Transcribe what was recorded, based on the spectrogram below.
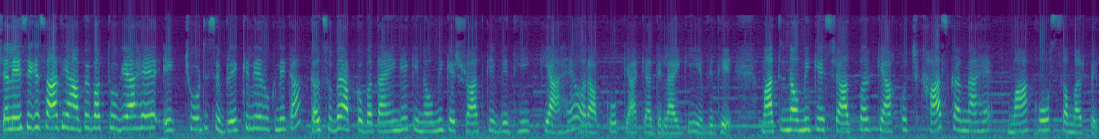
चलिए इसी के साथ यहाँ पे वक्त हो गया है एक छोटे से ब्रेक के लिए रुकने का। कल सुबह आपको बताएँगे कि नवमी के श्राद्ध की विधि क्या है और आपको क्या क्या दिलाएगी ये विधि। मातृ नवमी के श्राद्ध पर क्या कुछ खास करना है? माँ को समर्पित।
